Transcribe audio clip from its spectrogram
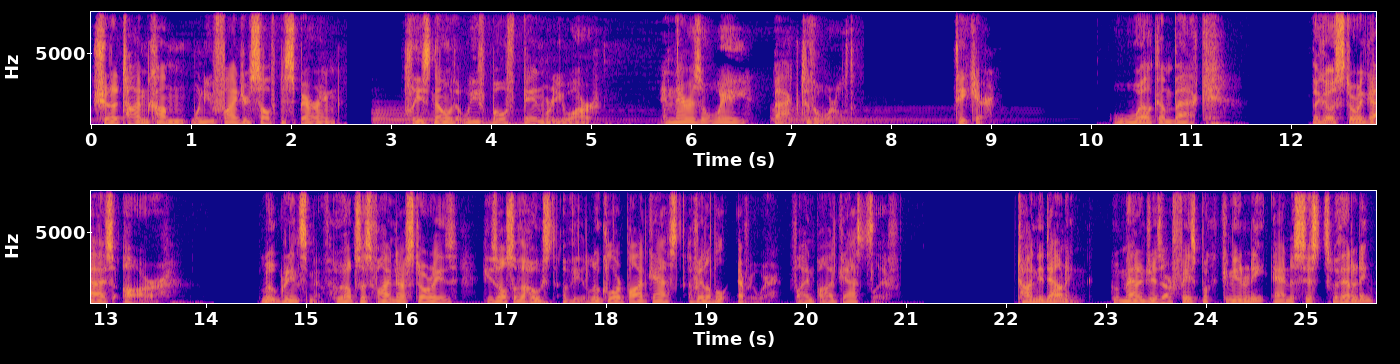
Should a time come when you find yourself despairing, please know that we've both been where you are, and there is a way back to the world. Take care. Welcome back. The Ghost Story Guys are Luke Greensmith, who helps us find our stories. He's also the host of the Luke Lore podcast, available everywhere fine podcasts live. Tanya Downing, who manages our Facebook community and assists with editing.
